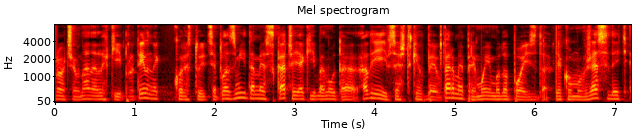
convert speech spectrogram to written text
Коротше, вона нелегкий противник, користується плазмідами, скаче як їбанута, але її все ж таки вбив. Тепер ми прямуємо до поїзда, в якому вже сидить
